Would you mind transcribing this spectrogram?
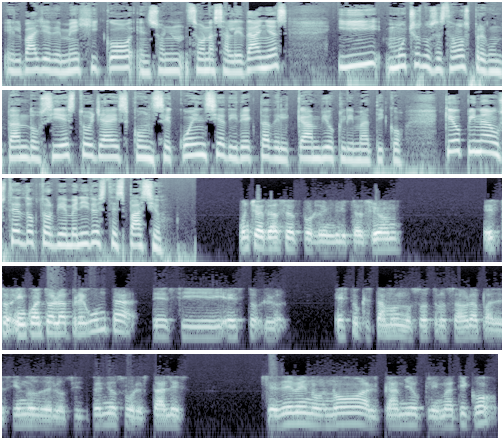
el Valle de México, en zonas aledañas, y muchos nos estamos preguntando si esto ya es consecuencia directa del cambio climático. ¿Qué opina usted, doctor? Bienvenido a este espacio. Muchas gracias por la invitación. Esto, en cuanto a la pregunta de si esto, esto que estamos nosotros ahora padeciendo de los incendios forestales se deben o no al cambio climático,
